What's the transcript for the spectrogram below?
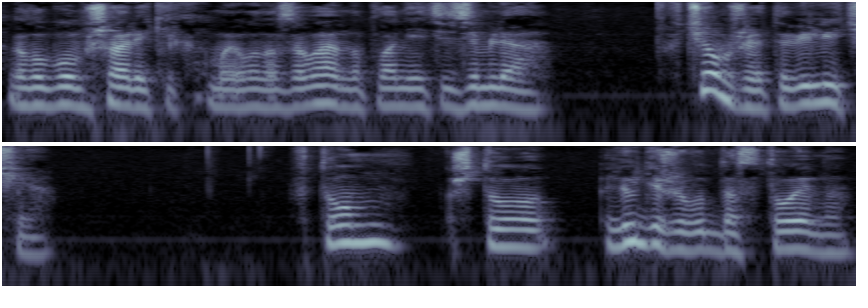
голубом шарике, как мы его называем, на планете Земля. В чем же это величие? В том, что люди живут достойно,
